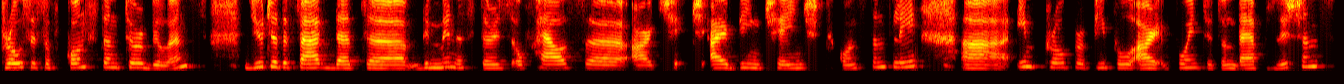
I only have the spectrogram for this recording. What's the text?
process of constant turbulence due to the fact that uh, the ministers of health uh, are, are being changed constantly. Uh, improper people are appointed on their positions,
